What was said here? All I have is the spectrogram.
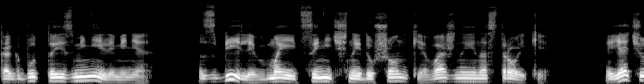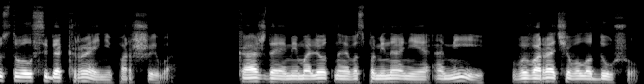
как будто изменили меня, сбили в моей циничной душонке важные настройки. Я чувствовал себя крайне паршиво. Каждое мимолетное воспоминание о Мии выворачивало душу.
